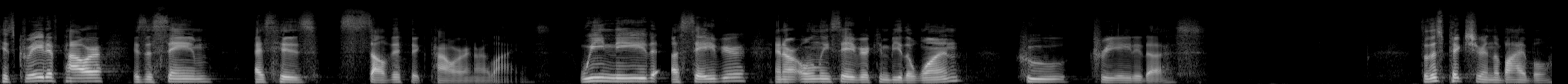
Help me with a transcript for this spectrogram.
His creative power is the same as his salvific power in our lives. We need a Savior, and our only Savior can be the one who created us. So, this picture in the Bible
